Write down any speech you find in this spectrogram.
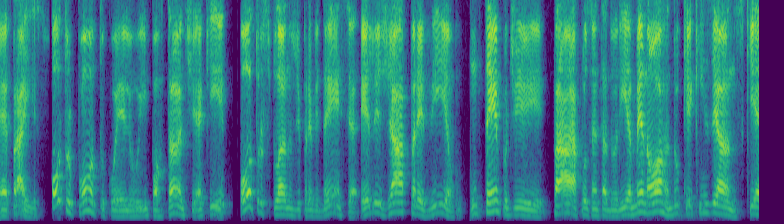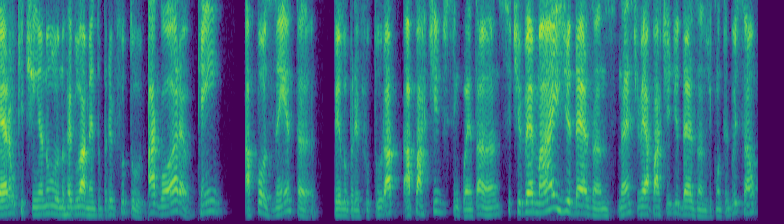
é, para isso. Outro ponto, Coelho, importante é que outros planos de previdência eles já previam um tempo de para aposentadoria menor do que 15 anos, que era o que tinha no, no regulamento do Previ Futuro. Agora, quem aposenta pelo Prefuturo a, a partir de 50 anos. Se tiver mais de 10 anos, né, tiver a partir de 10 anos de contribuição,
